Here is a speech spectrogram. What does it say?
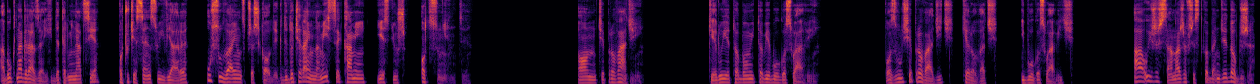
A Bóg nagradza ich determinację, poczucie sensu i wiarę, usuwając przeszkody. Gdy docierają na miejsce, kamień jest już odsunięty. On cię prowadzi. Kieruje tobą i tobie błogosławi. Pozwól się prowadzić, kierować i błogosławić, a ujrzysz sama, że wszystko będzie dobrze.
